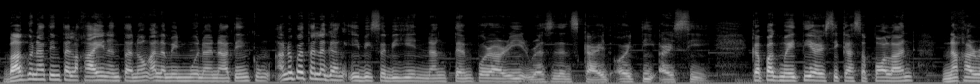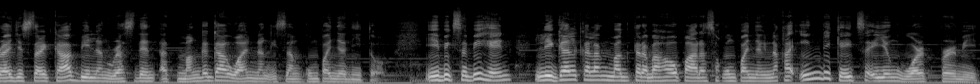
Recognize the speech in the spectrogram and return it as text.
Bago natin talakayin ang tanong, alamin muna natin kung ano ba talagang ibig sabihin ng Temporary Residence Card or TRC. Kapag may TRC ka sa Poland, naka-register ka bilang resident at manggagawa ng isang kumpanya dito. Ibig sabihin, legal ka lang magtrabaho para sa kumpanyang naka-indicate sa iyong work permit.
